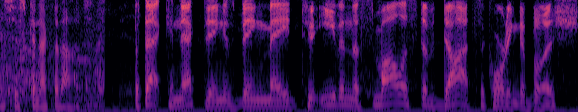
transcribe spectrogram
It's just connect the dots. But that connecting is being made to even the smallest of dots, according to Bush.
